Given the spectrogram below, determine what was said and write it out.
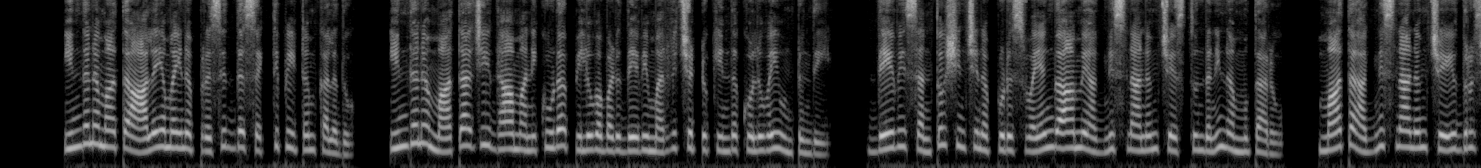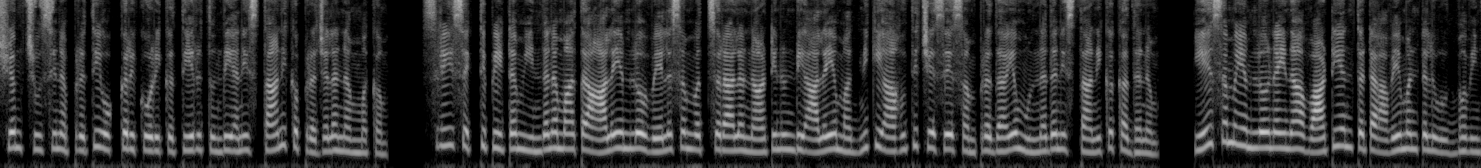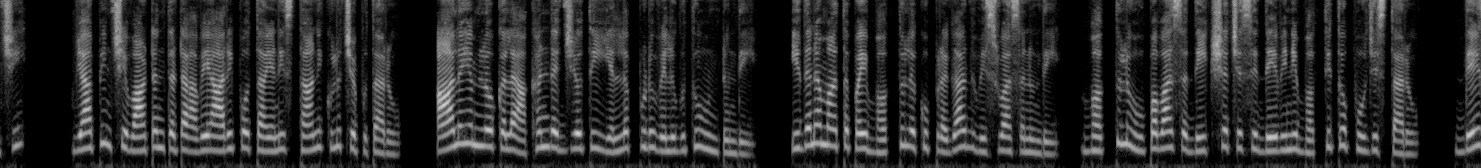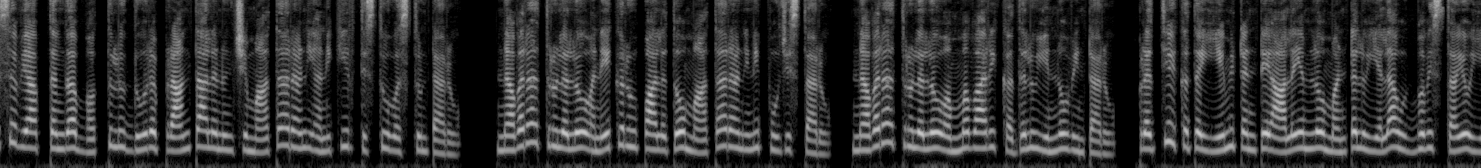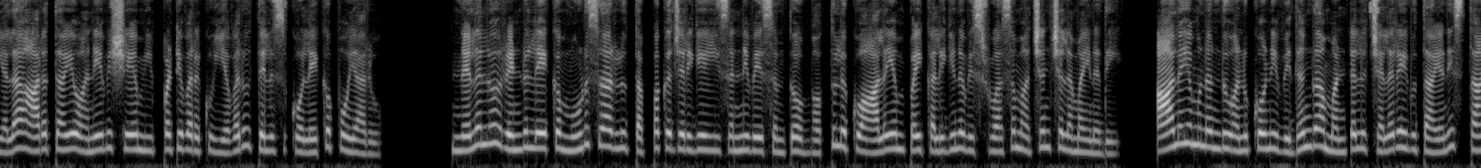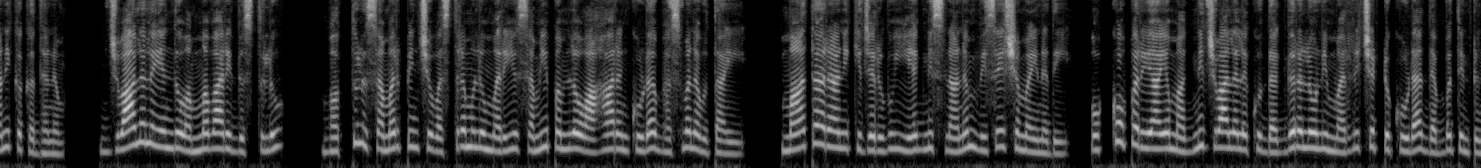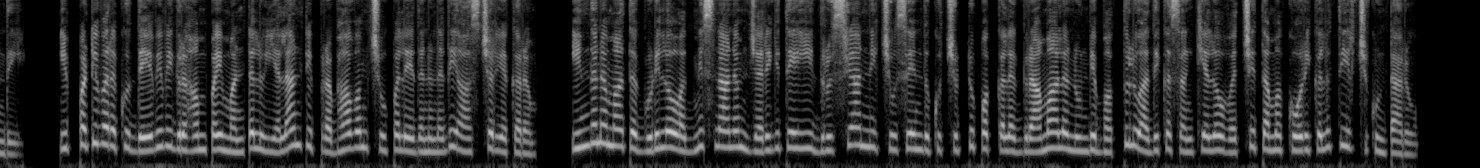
ఇంధనమాత ఆలయమైన ప్రసిద్ధ శక్తిపీఠం కలదు. ఇంధన మాతాజీ ధామ్ అని కూడా పిలువబడు దేవి మర్రిచెట్టు కింద కొలువై ఉంటుంది. దేవి సంతోషించినప్పుడు స్వయంగా ఆమె అగ్నిస్నానం చేస్తుందని నమ్ముతారు. మాత అగ్నిస్నానం చేయు దృశ్యం చూసిన ప్రతి ఒక్కరి కోరిక తీరుతుంది అని స్థానిక ప్రజల నమ్మకం. శ్రీ శక్తిపీఠం ఇంధనమాత ఆలయంలో వేల సంవత్సరాల నాటి నుండి ఆలయం అగ్నికి ఆహుతి చేసే సంప్రదాయం ఉన్నదని స్థానిక కథనం. ఏ సమయంలోనైనా వాటియంతట అవే మంటలు ఉద్భవించి వ్యాపించి వాటంతట అవే ఆరిపోతాయని స్థానికులు చెబుతారు ఆలయంలో కల అఖండ జ్యోతి ఎల్లప్పుడూ వెలుగుతూ ఉంటుంది. ఇదనమాతపై భక్తులకు ప్రగాఢ విశ్వాసనుంది. భక్తులు ఉపవాస దీక్ష చేసి దేవిని భక్తితో పూజిస్తారు. దేశవ్యాప్తంగా భక్తులు దూర ప్రాంతాల నుంచి మాతారాణి అని కీర్తిస్తూ వస్తుంటారు. నవరాత్రులలో అనేక రూపాలతో మాతారాణిని పూజిస్తారు. నవరాత్రులలో అమ్మవారి కథలు ఎన్నో వింటారు. ప్రత్యేకత ఏమిటంటే ఆలయంలో మంటలు ఎలా ఉద్భవిస్తాయో ఎలా ఆరతాయో అనే విషయం ఇప్పటివరకు ఎవరూ తెలుసుకోలేకపోయారు. నెలలో రెండు లేక మూడుసార్లు తప్పక జరిగే ఈ సన్నివేశంతో భక్తులకు ఆలయంపై కలిగిన విశ్వాసం అచంచలమైనది. ఆలయమునందు అనుకోని విధంగా మంటలు చెలరేగుతాయని స్థానిక కథనం. జ్వాలలయందు అమ్మవారి దుస్తులు భక్తులు సమర్పించు వస్త్రములు మరియు సమీపంలో ఆహారం కూడా భస్మనవుతాయి. మాతారానికి జరుగు ఈ అగ్నిస్నానం విశేషమైనది. ఒక్కో పర్యాయం అగ్నిజ్వాలలకు దగ్గరలోని మర్రిచెట్టు కూడా దెబ్బతింటుంది. ఇప్పటివరకు దేవి విగ్రహంపై మంటలు ఎలాంటి ప్రభావం చూపలేదనున్నది ఆశ్చర్యకరం. ఇంధనమాత గుడిలో అగ్నిస్నానం జరిగితే ఈ దృశ్యాన్ని చూసేందుకు చుట్టుపక్కల గ్రామాల నుండి భక్తులు అధిక సంఖ్యలో వచ్చి తమ కోరికలు తీర్చుకుంటారు.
